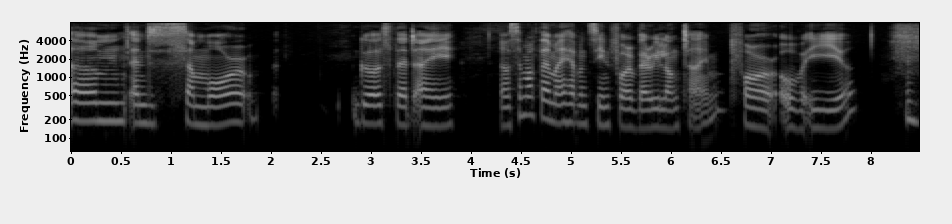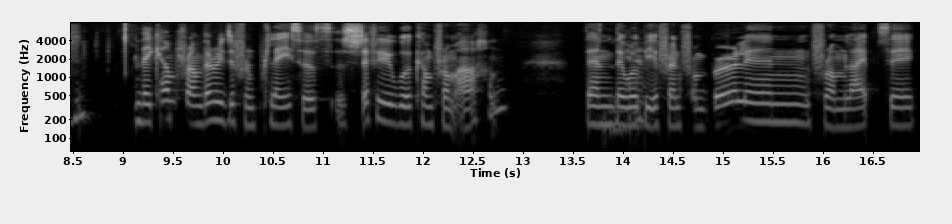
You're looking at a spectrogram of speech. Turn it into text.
Um, and some more girls that I, uh, some of them I haven't seen for a very long time, for over a year. Mm -hmm. They come from very different places. Steffi will come from Aachen. Then there yeah. will be a friend from Berlin, from Leipzig,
